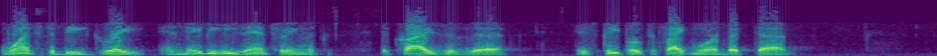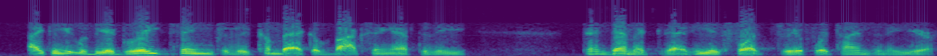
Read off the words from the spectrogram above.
wants to be great, and maybe he's answering the the cries of the, his people to fight more. But uh, I think it would be a great thing for the comeback of boxing after the pandemic that he has fought three or four times in a year.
